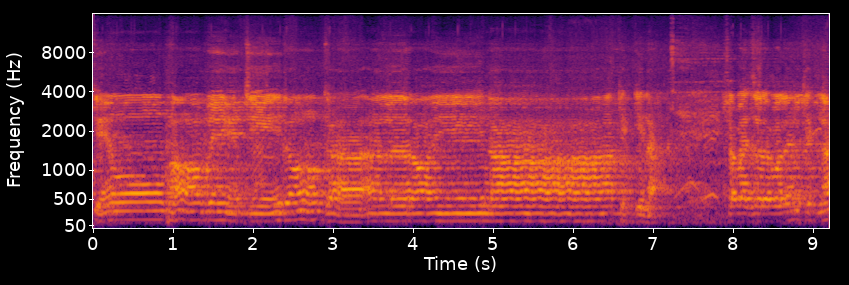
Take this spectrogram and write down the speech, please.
কেউ ভাবে চিরকাল রয় না। ঠিক কিনা সবাই জোরে বলেন, ঠিক না?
